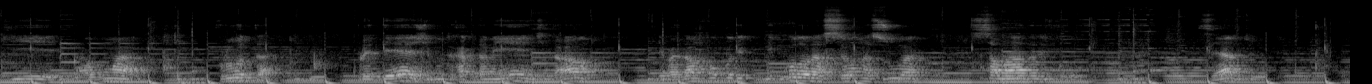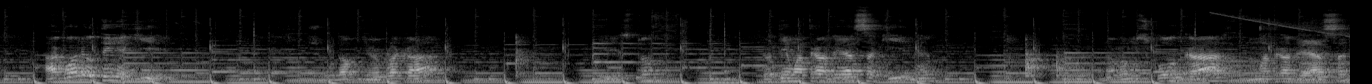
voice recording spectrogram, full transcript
que alguma fruta preteje muito rapidamente e tal. Ele vai dar um pouco de, de coloração na sua salada de fruta. Certo? Agora eu tenho aqui, deixa eu mudar um pouquinho para cá, isto, eu tenho uma travessa aqui, né? Nós vamos colocar numa travessa,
